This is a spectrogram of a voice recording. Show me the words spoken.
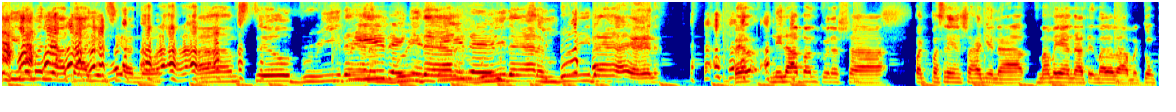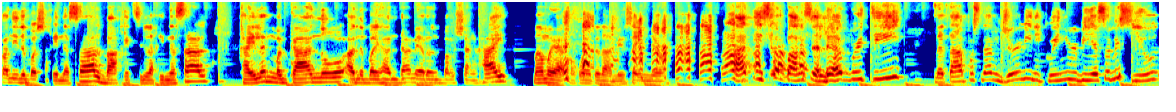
hindi naman yata yun si ano. I'm still breathing, and I'm Breathing breathing, and and I'm breathing. breathing, and breathing. Pero nilaban ko na siya. Pagpasensyahan nyo na, mamaya natin malalaman kung kanino ba siya kinasal, bakit sila kinasal, kailan, magkano, ano ba yung handa, meron bang Shanghai. Mamaya, kukwento namin sa inyo. At isa pang celebrity, natapos na ang journey ni Queen Rubia sa Miss You,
